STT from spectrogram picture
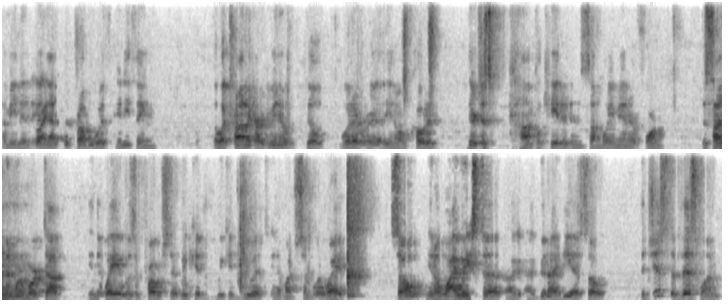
I mean, and, Right. and that's the trouble with anything electronic, Arduino built, whatever, uh, you know, coded. They're just complicated in some way, manner, or form. The Simon one worked out in the way it was approached that we could we could do it in a much simpler way. So, you know, why waste a, a, a good idea? So, the gist of this one,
